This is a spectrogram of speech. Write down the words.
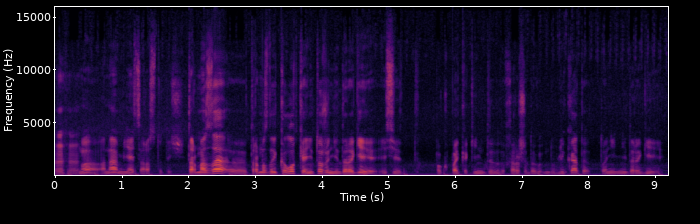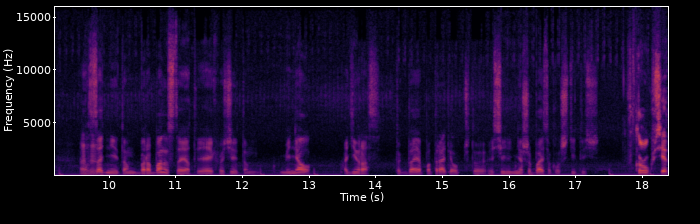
мгм. но она меняется раз в 100 тысяч. Тормоза, э, тормозные колодки, они тоже недорогие. Если покупать какие-нибудь хорошие ду- дубликаты, то они недорогие. А Мгм. задние там барабаны стоят, я их вообще там менял один раз. Тогда я потратил, что, если не ошибаюсь, около 6 тысяч. В круг все,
